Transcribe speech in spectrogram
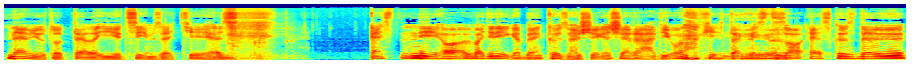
nem jutott el a hír címzetjéhez. Ezt néha, vagy régebben közönségesen rádiónak írták Igen. ezt az eszközt, de ő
